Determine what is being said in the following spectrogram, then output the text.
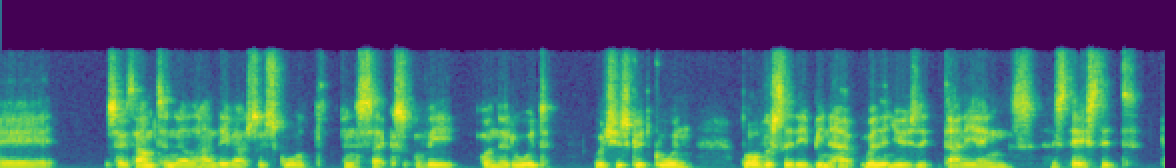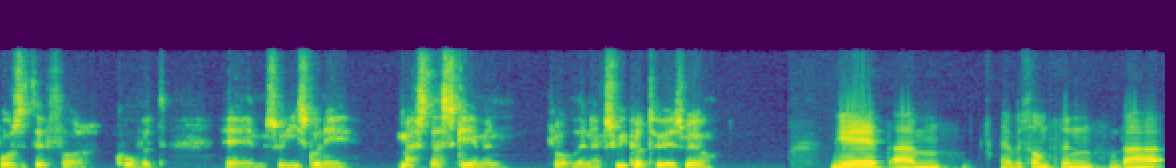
Uh, Southampton, on the other hand, they've actually scored in six of eight on the road, which is good going. But obviously, they've been hit with the news that Danny Ings has tested positive for COVID, um, so he's going to miss this game and probably next week or two as well. Yeah, um, it was something that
